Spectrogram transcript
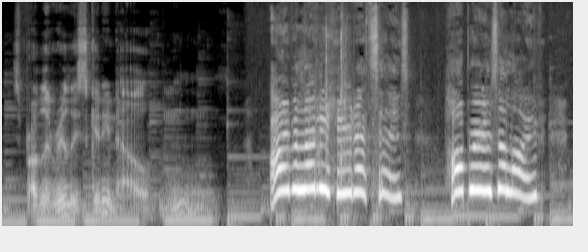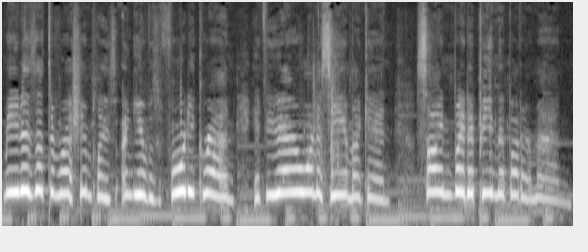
He's probably really skinny now. Mm. I have a letter here that says, Hopper is alive, meet us at the Russian place and give us 40 grand if you ever want to see him again. Signed by the Peanut Butter Man.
